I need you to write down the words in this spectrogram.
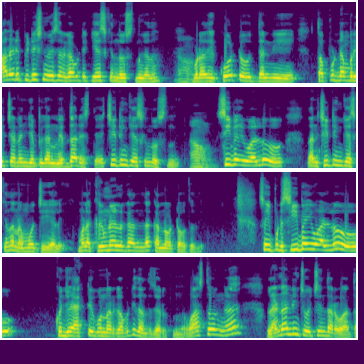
ఆల్రెడీ పిటిషన్ వేశారు కాబట్టి కేసు కింద వస్తుంది కదా. ఇప్పుడు అది కోర్టు దాన్ని తప్పుడు నెంబర్ ఇచ్చాడని చెప్పి కానీ నిర్ధారిస్తే చీటింగ్ కేసు కింద వస్తుంది. సిబిఐ వాళ్ళు దాన్ని చీటింగ్ కేసు కింద నమోదు చేయాలి. మళ్ళీ క్రిమినల్ కింద కన్వర్ట్ అవుతుంది. సో ఇప్పుడు సిబిఐ వాళ్ళు కొంచెం యాక్టివ్గా ఉన్నారు కాబట్టి ఇదంతా జరుగుతుంది. వాస్తవంగా లండన్ నుంచి వచ్చిన తర్వాత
